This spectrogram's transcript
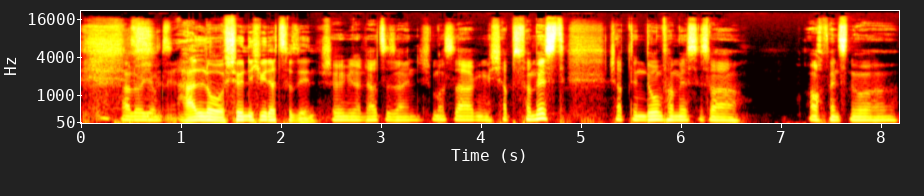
Hallo Jungs. hallo, schön dich wiederzusehen. Schön wieder da zu sein. Ich muss sagen, ich habe es vermisst. Ich habe den Dom vermisst. Es war, auch wenn es nur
